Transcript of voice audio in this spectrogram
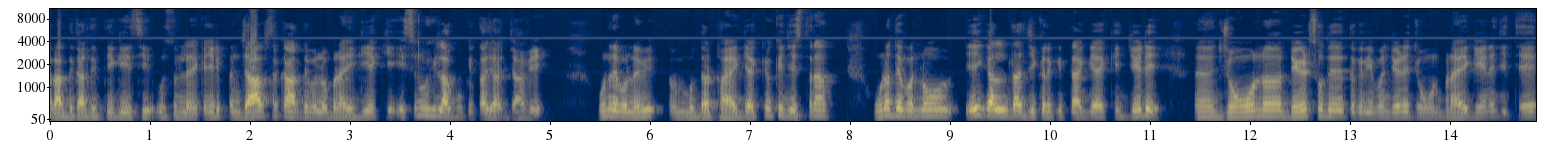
ਰੱਦ ਕਰ ਦਿੱਤੀ ਗਈ ਸੀ ਉਸ ਨੂੰ ਲੈ ਕੇ ਜਿਹੜੀ ਪੰਜਾਬ ਸਰਕਾਰ ਦੇ ਵੱਲੋਂ ਬਣਾਈ ਗਈ ਹੈ ਕਿ ਇਸ ਨੂੰ ਹੀ ਲਾਗੂ ਕੀਤਾ ਜਾਵੇ। ਉਹਨਾਂ ਦੇ ਵੱਲੋਂ ਵੀ ਮੁੱਦਾ ਉਠਾਇਆ ਗਿਆ ਕਿਉਂਕਿ ਜਿਸ ਤਰ੍ਹਾਂ ਉਹਨਾਂ ਦੇ ਵੱਲੋਂ ਇਹ ਗੱਲ ਦਾ ਜ਼ਿਕਰ ਕੀਤਾ ਗਿਆ ਕਿ ਜਿਹੜੇ ਅ, ਜ਼ੋਨ 150 ਦੇ ਤਕਰੀਬਨ ਜਿਹੜੇ ਜ਼ੋਨ ਬਣਾਏ ਗਏ ਨੇ ਜਿੱਥੇ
